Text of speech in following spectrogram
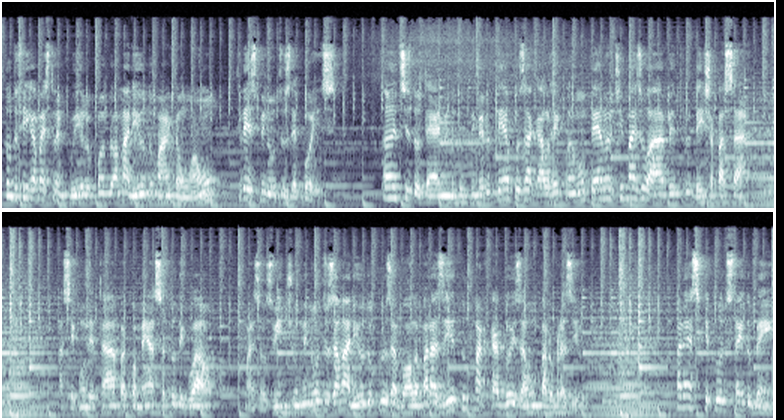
Tudo fica mais tranquilo quando Amarildo marca 1 a 1 três minutos depois. Antes do término do primeiro tempo, Zagallo reclama um pênalti, mas o árbitro deixa passar. A segunda etapa começa tudo igual, mas aos 21 minutos Amarildo cruza a bola para Zito, marcar 2 a 1 para o Brasil. Parece que tudo está indo bem.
